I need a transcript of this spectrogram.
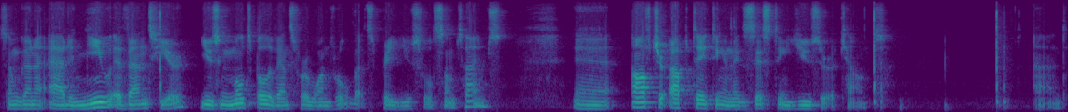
So I'm going to add a new event here using multiple events for one rule. That's pretty useful sometimes uh, after updating an existing user account. Add.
